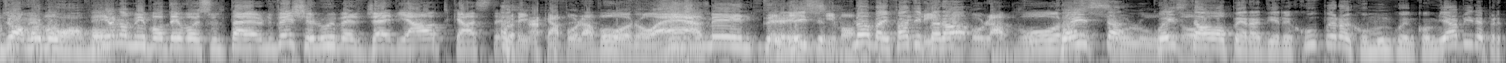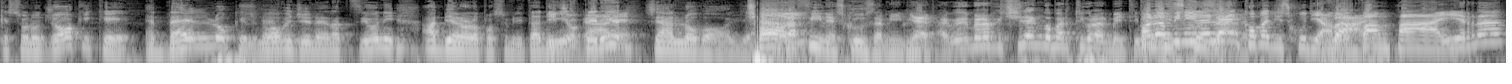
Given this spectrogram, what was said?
gioco proprio- nuovo. io non mi potevo esultare. Invece lui per Jedi Outcast è il capolavoro, eh. Finalmente. Bellissimo. No, ma infatti, però, capolavoro questa, assoluto. questa opera di recupero è comunque incommiabile perché sono giochi che è bello che le nuove generazioni abbiano la possibilità di, Di giocare. se hanno voglia. Cioè, Alla Poi- fine, scusami, però che ci tengo particolarmente. Voglio devi finire l'elenco, poi discutiamo. Vai. Vampire.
